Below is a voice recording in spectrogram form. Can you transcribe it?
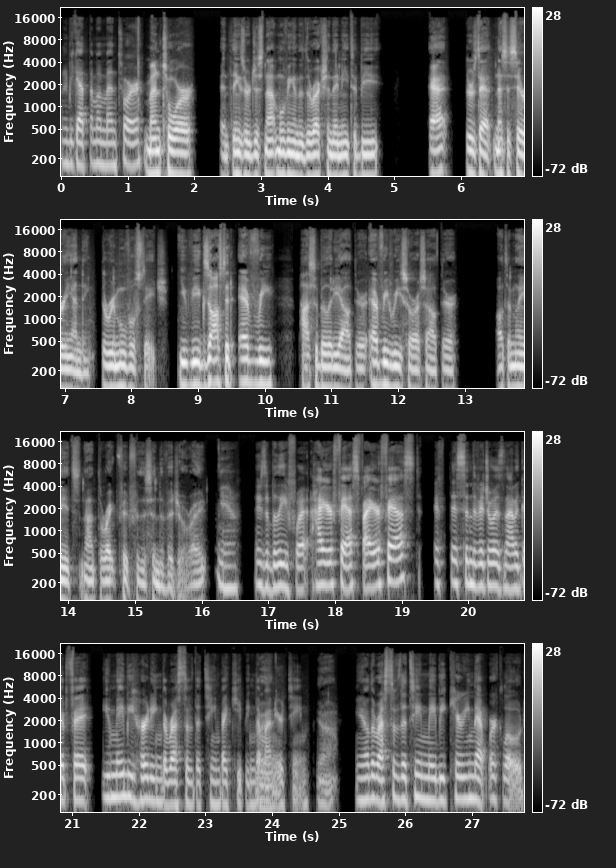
Maybe get them a mentor. mentor, and things are just not moving in the direction they need to be at. There's that necessary ending, the removal stage. You've exhausted every possibility out there, every resource out there. Ultimately, it's not the right fit for this individual, right? Yeah. There's a belief what hire fast, fire fast. If this individual is not a good fit, you may be hurting the rest of the team by keeping them Right. on your team. Yeah. You know, the rest of the team may be carrying that workload.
